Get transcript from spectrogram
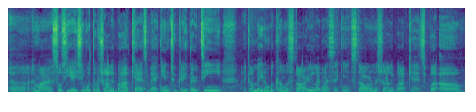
Uh, in my association with the Charlotte Bobcats back in 2K13, like I made him become a star. He was like my second star on the Charlotte Bobcats. But um,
